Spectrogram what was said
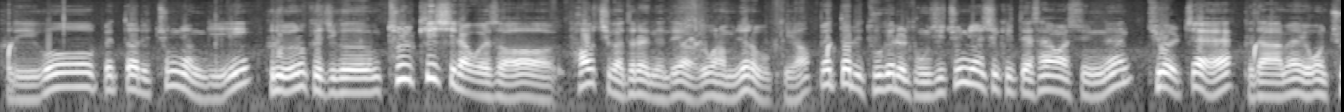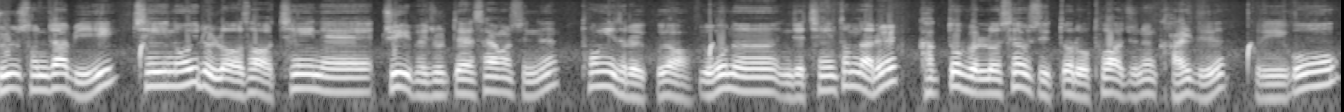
그리고 배터리 충전기 그리고 이렇게 지금 toolkit이라고 해서 파우치가 들어있는데요. 이걸 한번 열어볼게요. 배터리 두 개를 동시 충전시킬 때 사용할 수 있는 dual 잭 그 다음에 이건 줄 손잡이 체인 오일을 넣어서 체인에 주입해 줄 때 사용할 수 있는 통이 들어있고요. 요거는 이제 체인 톱날을 각도별로 세울 수 있도록 도와주는 가이드 그리고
